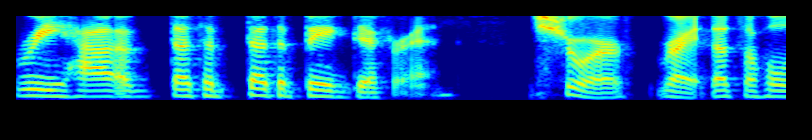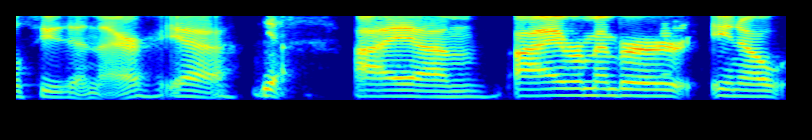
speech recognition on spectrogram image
rehab that's a that's a big difference. Sure. Right. That's a whole season there. Yeah. Yeah. I um i remember you know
